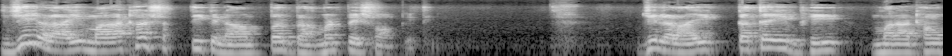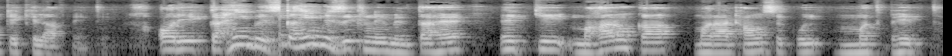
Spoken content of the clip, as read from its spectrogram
ये लड़ाई मराठा शक्ति के नाम पर ब्राह्मण पेशवाओं की थी। ये लड़ाई कतई भी मराठाओं के खिलाफ नहीं थी। और ये कहीं भी कहीं भी ज़िक्र नहीं मिलता है कि महारों का मराठाओं से कोई मतभेद था।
